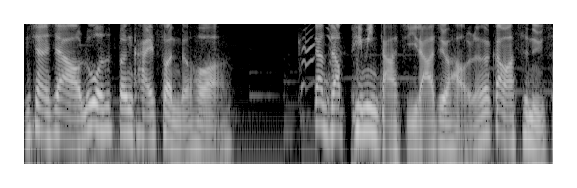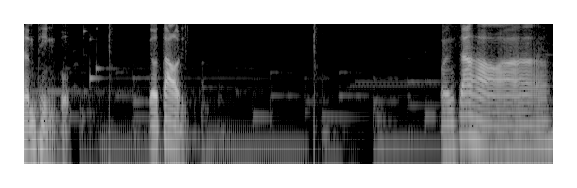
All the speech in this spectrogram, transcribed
你想一下哦，如果是分开算的话。这样只要拼命打吉拉就好了，那干嘛吃女神苹果？有道理。晚上好啊。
